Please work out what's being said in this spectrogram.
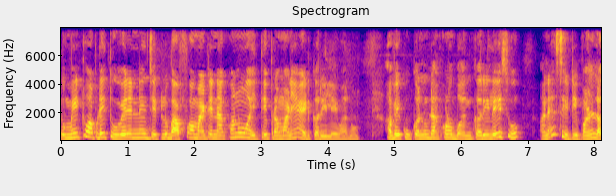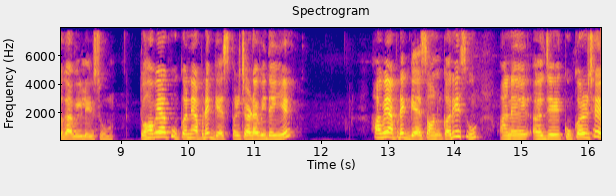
તો મીઠું આપણે તુવેરને જેટલું બાફવા માટે નાખવાનું હોય તે પ્રમાણે એડ કરી લેવાનું. હવે કુકરનું ઢાંકણું બંધ કરી લઈશું અને સીટી પણ લગાવી લઈશું. તો હવે આ કુકરને આપણે ગેસ પર ચડાવી દઈએ. હવે આપણે ગેસ ઓન કરીશું. અને જે કુકર છે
